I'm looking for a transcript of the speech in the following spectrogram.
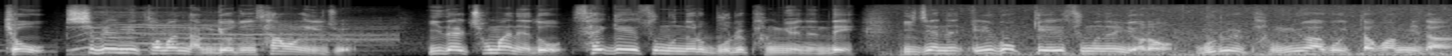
겨우 11m만 남겨둔 상황이죠 이달 초만 해도 3개의 수문으로 물을 방류했는데 이제는 7개의 수문을 열어 물을 방류하고 있다고 합니다.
